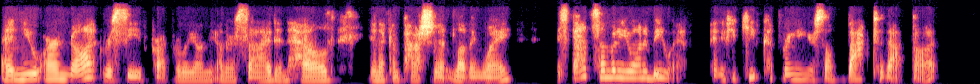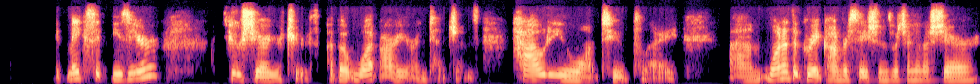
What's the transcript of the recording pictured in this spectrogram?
and you are not received properly on the other side and held in a compassionate, loving way, is that somebody you want to be with? And if you keep bringing yourself back to that thought, it makes it easier to share your truth about what are your intentions? How do you want to play? Um, one of the great conversations, which I'm going to share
